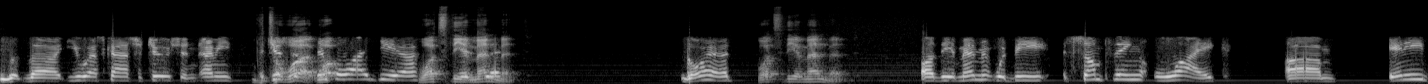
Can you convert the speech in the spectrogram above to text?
The, the U.S. Constitution. I mean, To just what? a simple idea. What's the is that- amendment? Go ahead. What's the amendment? Uh, the amendment would be something like um, any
